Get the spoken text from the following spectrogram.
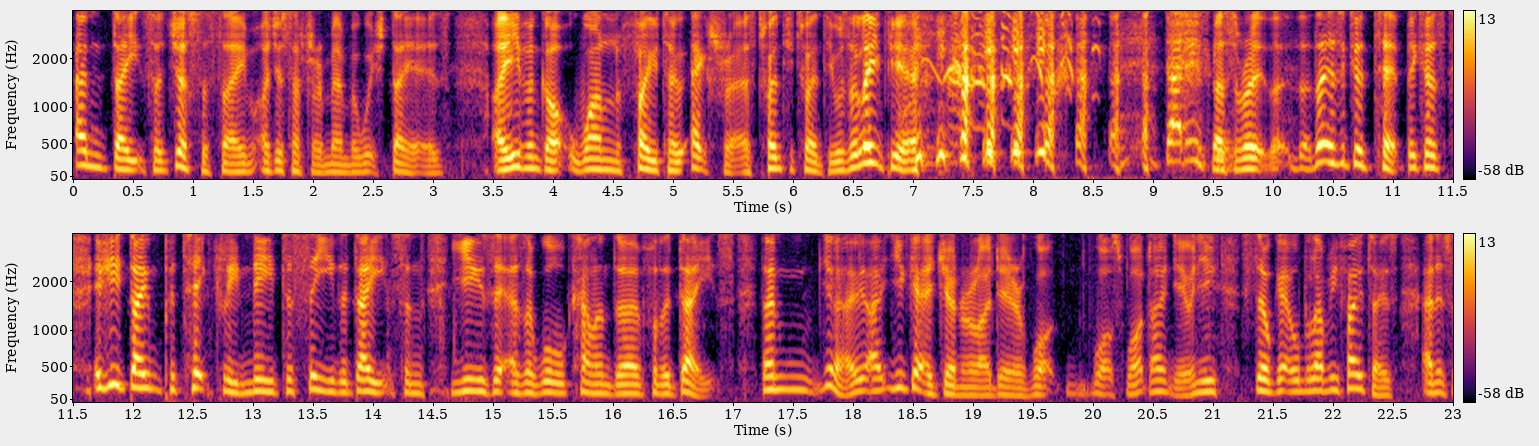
and dates are just the same. I just have to remember which day it is. I even got one photo extra as 2020 was a leap year. That is That's a that that is a good tip because if you don't particularly need to see the dates and use it as a wall calendar for the dates, then you know uh, you get a general idea of what what's what, don't you? And you still get all the lovely photos, and it's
